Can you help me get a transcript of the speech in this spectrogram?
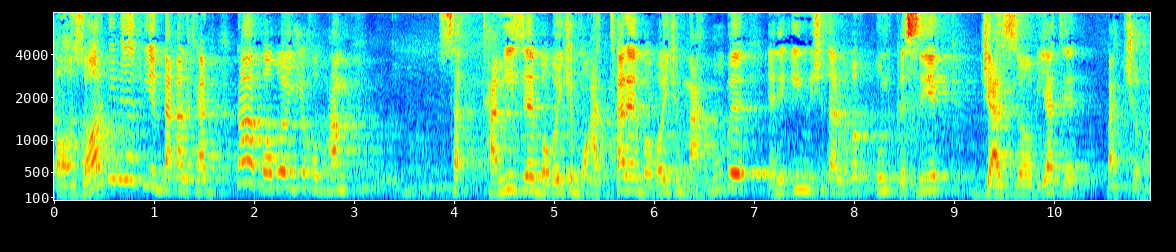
آزار می‌بینه توی بغل کرد. نه بابایی که خب هم تمیز بابایی که معطره بابایی که محبوبه. یعنی این میشه در واقع اون قصه جذابیت بچه ها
